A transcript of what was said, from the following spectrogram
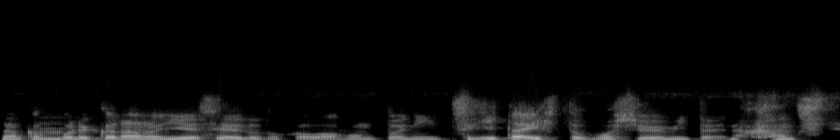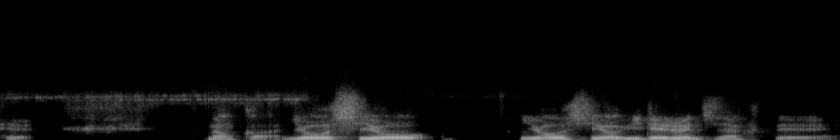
なんかこれからの家制度とかは本当に継ぎたい人募集みたいな感じで、なんか養子を、養子を入れるんじゃなくて、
